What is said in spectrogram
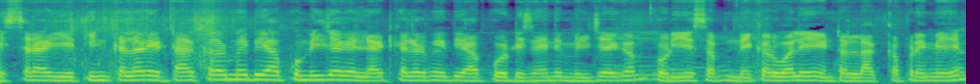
इस तरह ये तीन कलर है, डार्क कलर में भी आपको मिल जाएगा, लाइट कलर में भी आपको डिज़ाइन मिल जाएगा, और ये सब नेकर वाले हैं इंटरलॉक कपड़े में है।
